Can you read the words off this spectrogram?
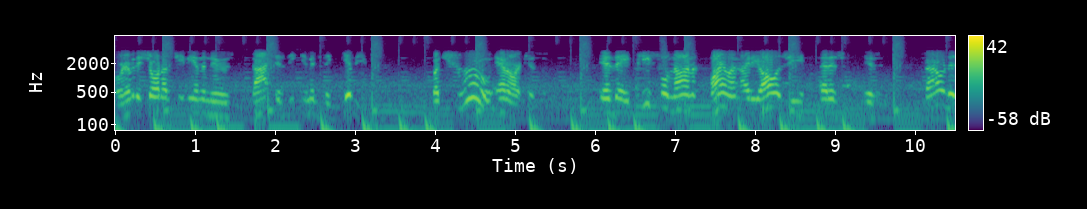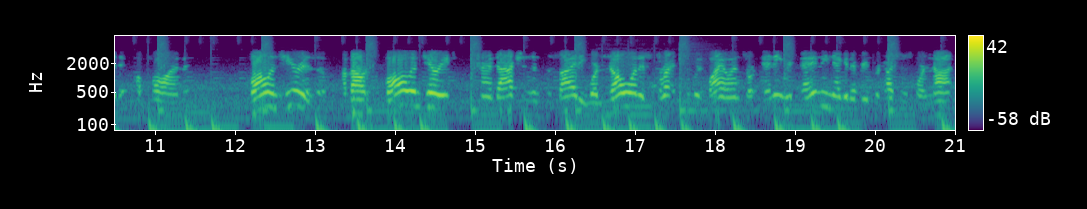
or whenever they show it on TV and the news, that is the image they give you. But true anarchism is a peaceful, non-violent ideology that is is founded upon volunteerism, about voluntary transactions in society where no one is threatened with violence or any any negative repercussions for not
